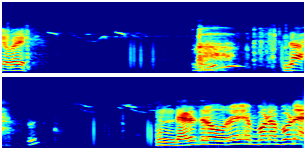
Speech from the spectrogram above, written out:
தலைங்க வை. இந்தா. இந்த இடத்துல ஒரே போட போடு.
